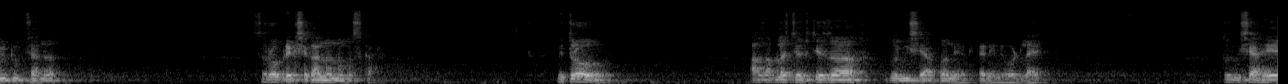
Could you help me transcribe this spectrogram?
यूट्यूब चॅनल सर्व प्रेक्षकांना नमस्कार. मित्रो आज आपला चर्चेचा जो विषय आपण या ठिकाणी निवडला आहे तो विषय आहे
